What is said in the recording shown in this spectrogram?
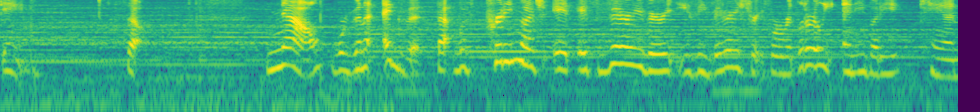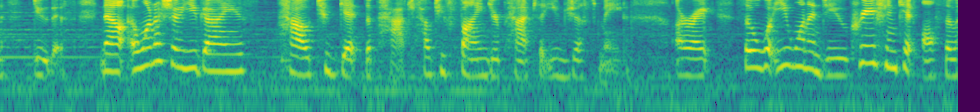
game. So, now we're gonna exit. That was pretty much it. It's very, very easy, very straightforward. Literally anybody can do this. Now I wanna show you guys how to get the patch, how to find your patch that you just made. Alright, so what you want to do, Creation Kit also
